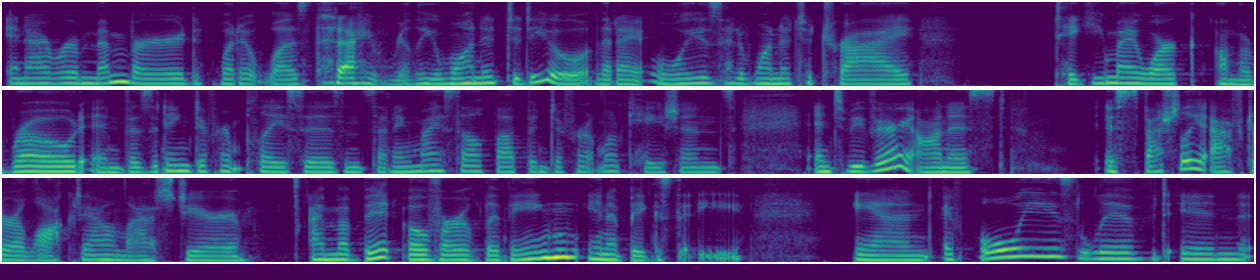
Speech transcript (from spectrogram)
And I remembered what it was that I really wanted to do, that I always had wanted to try taking my work on the road and visiting different places and setting myself up in different locations. And to be very honest, especially after a lockdown last year, I'm a bit over living in a big city. And I've always lived in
